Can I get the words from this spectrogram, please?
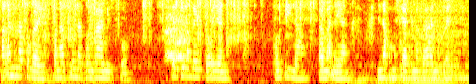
Pang ano na to guys, pangatlo na tong gamit ko. Kasi ito lang guys, so ayan. Konti lang, tama na yan. Hindi na ako masyado nag-ano guys.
